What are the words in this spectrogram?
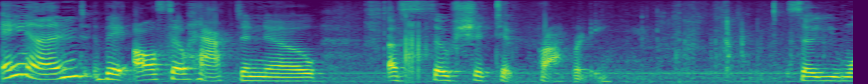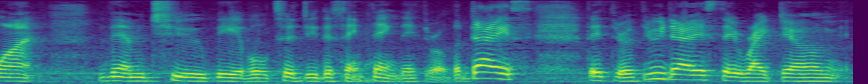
and they also have to know associative property. So you want them to be able to do the same thing. They throw the dice, they throw three dice, they write down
